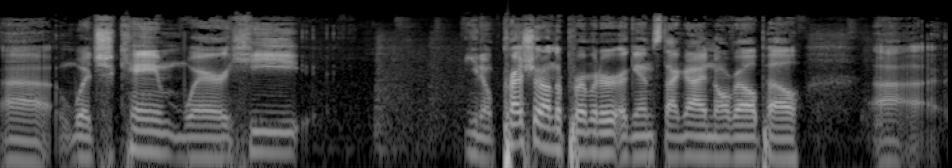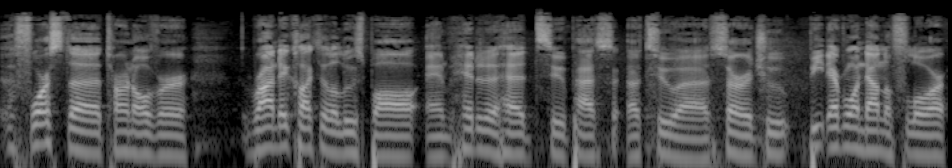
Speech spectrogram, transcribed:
uh, which came where he, you know, pressured on the perimeter against that guy Norvel Pelle, uh, forced the turnover. Rondae collected a loose ball and hit it ahead to pass uh, to uh, Serge, who beat everyone down the floor,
